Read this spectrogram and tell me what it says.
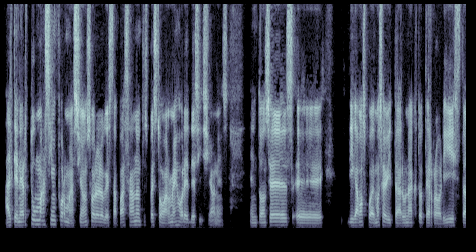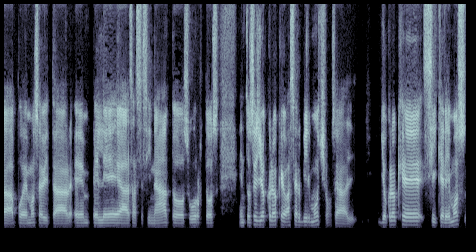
al tener tú más información sobre lo que está pasando, entonces puedes tomar mejores decisiones. Entonces, eh, digamos, podemos evitar un acto terrorista, podemos evitar peleas, asesinatos, hurtos. Entonces yo creo que va a servir mucho. O sea, yo creo que si queremos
